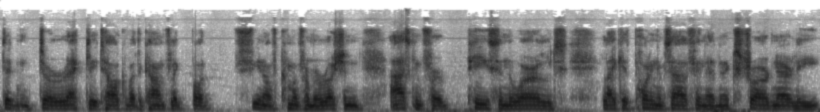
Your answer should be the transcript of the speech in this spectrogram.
didn't directly talk about the conflict, but you know, coming from a Russian asking for peace in the world, like is putting himself in an extraordinarily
